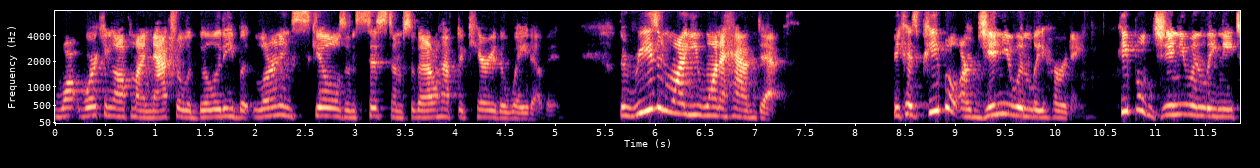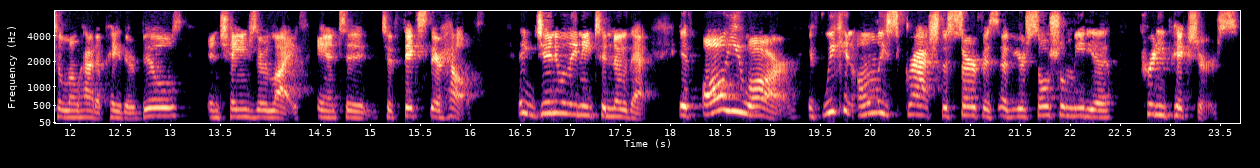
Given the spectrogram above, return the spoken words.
working off my natural ability, but learning skills and systems so that I don't have to carry the weight of it. The reason why you want to have depth, because people are genuinely hurting. People genuinely need to know how to pay their bills and change their life and to to fix their health they genuinely need to know that if all you are if we can only scratch the surface of your social media pretty pictures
